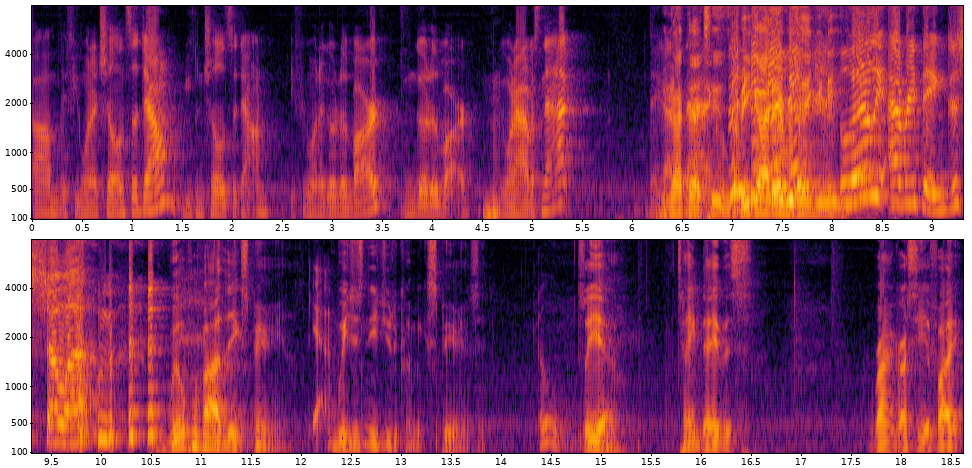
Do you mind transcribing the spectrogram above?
Um, if you want to chill and sit down, you can chill and sit down. If you want to go to the bar, you can go to the bar. If you want to have a snack, they We got that too. We got everything you need. Literally everything. Just show up. We'll provide the experience. yeah. We just need you to come experience it. Ooh. So yeah, Tank Davis, Ryan Garcia fight,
